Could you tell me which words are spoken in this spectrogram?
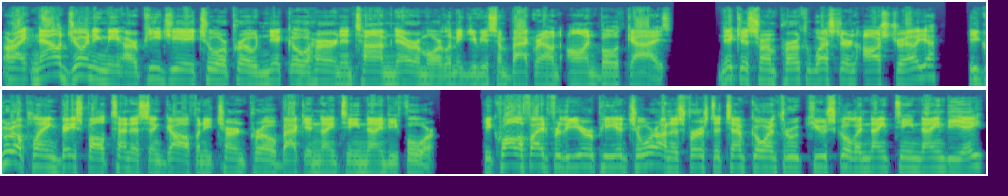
All right, now joining me are PGA Tour pro Nick O'Hern and Tom Naramore. Let me give you some background on both guys. Nick is from Perth, Western Australia. He grew up playing baseball, tennis, and golf, and he turned pro back in 1994. He qualified for the European Tour on his first attempt going through Q School in 1998.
